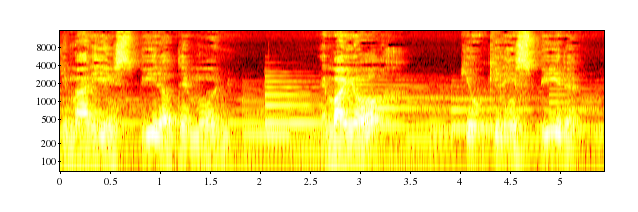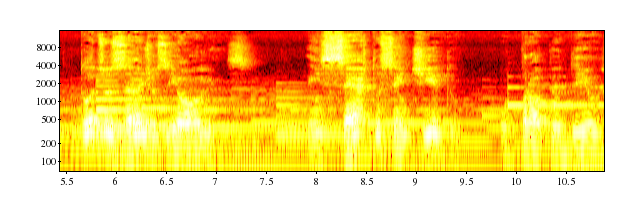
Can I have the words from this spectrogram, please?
que Maria inspira ao demônio é maior que o que lhe inspira todos os anjos e homens, em certo sentido, o próprio Deus.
